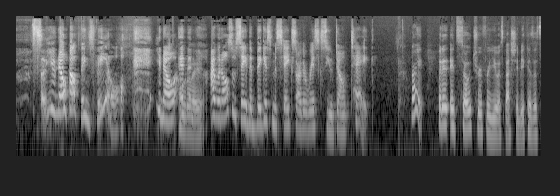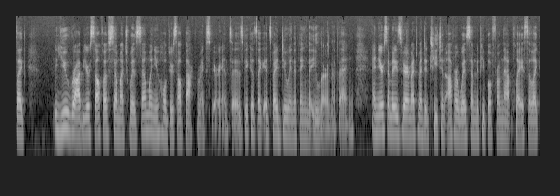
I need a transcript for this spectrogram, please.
so you know how things feel. you know, and Totally. then I would also say the biggest mistakes are the risks you don't take. Right. But it, it's so true for you, especially because it's like you rob yourself of so much wisdom when you hold yourself back from experiences because like it's by doing the thing that you learn the thing. And you're somebody who's very much meant to teach and offer wisdom to people from that place. So like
